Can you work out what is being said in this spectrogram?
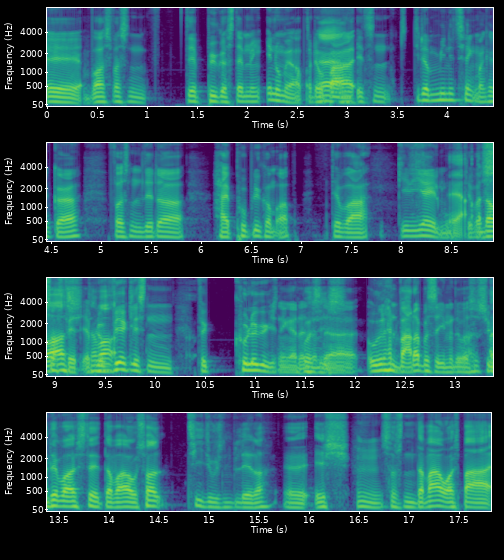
Øh, hvor også var sådan, det bygger stemningen endnu mere op. Og det var Ja, ja. bare et, sådan, de der mini-ting, man kan gøre for sådan lidt at hype publikum op. Det var genialt. Ja, det var og så der var også- fedt. Jeg der blev var- virkelig sådan, fik kuldegysninger, da den der, uden han var der på scenen. Det var så Og sygt. det var også det, der var jo solgt 10.000 billetter, øh, ish. Mm. Så sådan, der var jo også bare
